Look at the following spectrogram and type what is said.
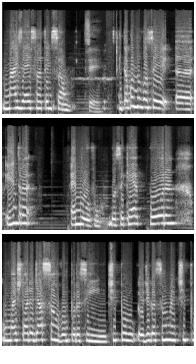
mais essa atenção. Sim. Então, quando você uh, entra é novo. Você quer pôr uma história de ação, vamos por assim, tipo, eu digo ação é tipo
